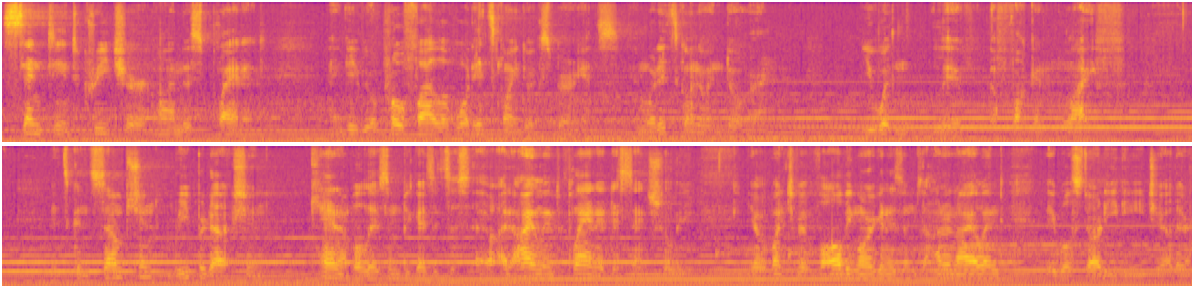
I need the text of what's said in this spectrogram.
sentient creature on this planet and give you a profile of what it's going to experience and what it's going to endure, you wouldn't live a fucking life. It's consumption, reproduction, cannibalism because it's a, uh, an island planet essentially. You have a bunch of evolving organisms on an island, they will start eating each other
